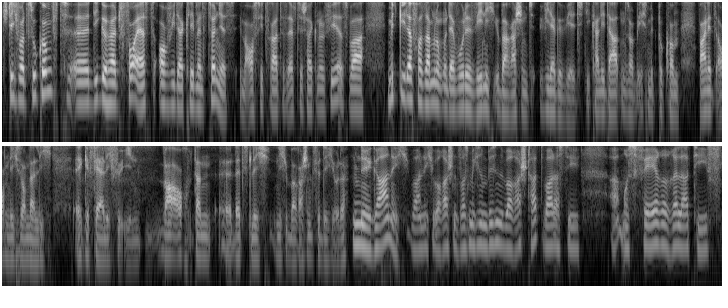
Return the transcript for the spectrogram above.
Stichwort Zukunft, äh, die gehört vorerst auch wieder Clemens Tönnies im Aufsichtsrat des FC Schalke 04. Es war Mitgliederversammlung und er wurde wenig überraschend wiedergewählt. Die Kandidaten, so habe ich es mitbekommen, waren jetzt auch nicht sonderlich äh, gefährlich für ihn. War auch dann äh, letztlich nicht überraschend für dich, oder? Nee, gar nicht. War nicht überraschend. Was mich so ein bisschen überrascht hat, war, dass die Atmosphäre relativ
